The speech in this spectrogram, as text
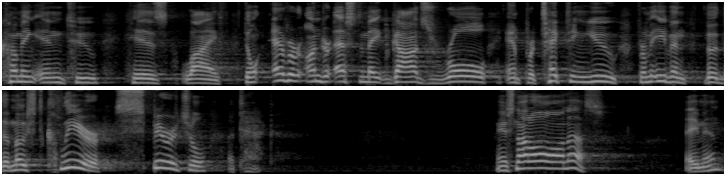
coming into his life. Don't ever underestimate God's role in protecting you from even the, the most clear spiritual attack. And it's not all on us. Amen?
